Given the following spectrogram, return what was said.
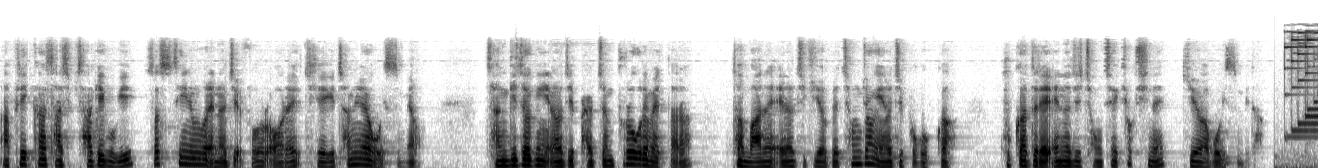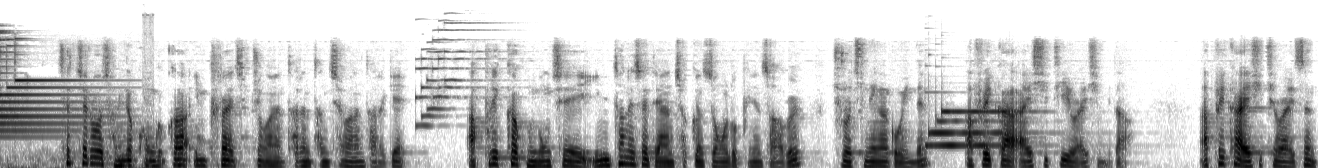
아프리카 44개국이 Sustainable Energy for All의 계획에 참여하고 있으며 장기적인 에너지 발전 프로그램에 따라 더 많은 에너지 기업의 청정 에너지 보급과 국가들의 에너지 정책 혁신에 기여하고 있습니다. 셋째로 전력 공급과 인프라에 집중하는 다른 단체와는 다르게 아프리카 공동체의 인터넷에 대한 접근성을 높이는 사업을 주로 진행하고 있는 아프리카 ICT 라이트입니다. 아프리카 ICT 라이트는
